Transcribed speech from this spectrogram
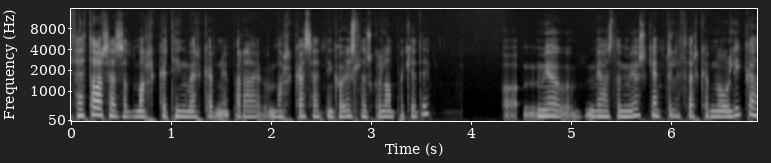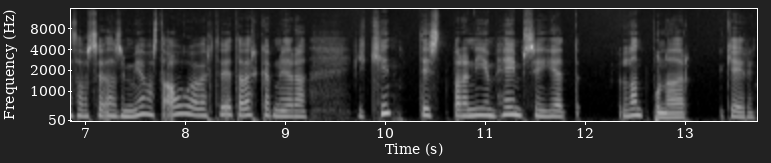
Þetta var sagt marketingverkefni bara markasetning á íslensku lambakjöti. og mjög, mér fannst það mjög skemmtilegt verkefni og líka það, það sem mér fannst áhugavert við þetta verkefni er að ég kynntist bara nýjum heim sem hétt landbúnaðar geirin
